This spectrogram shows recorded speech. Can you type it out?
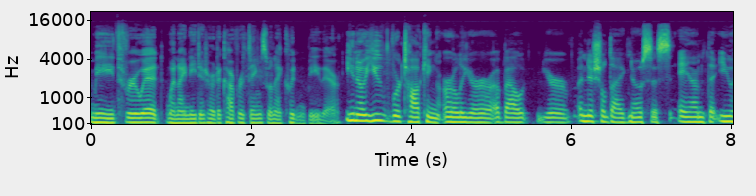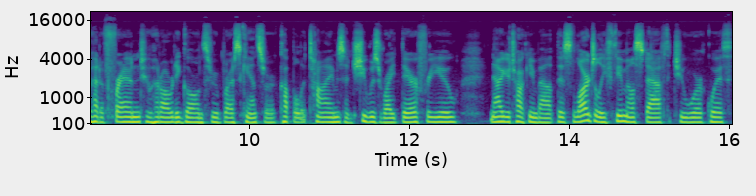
me through it when I needed her to cover things when I couldn't be there. You know, you were talking earlier about your initial diagnosis and that you had a friend who had already gone through breast cancer a couple of times and she was right there for you. Now you're talking about this largely female staff that you work with.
